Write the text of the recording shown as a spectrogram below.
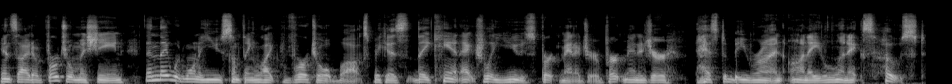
inside a virtual machine, then they would want to use something like VirtualBox because they can't actually use virt-manager. virt-manager has to be run on a Linux host.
